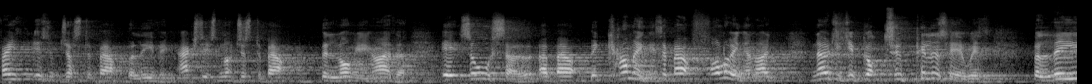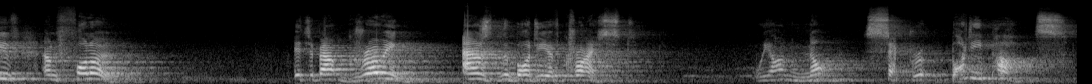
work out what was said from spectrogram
Faith isn't just about believing. Actually, it's not just about belonging either. It's also about becoming. It's about following. And I notice you've got two pillars here with believe and follow. It's about growing as the body of Christ. We are not separate body parts.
